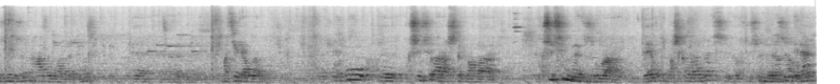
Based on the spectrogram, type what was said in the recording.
özümüzün hazırladığımız e, e, materiallar olacaq. Bu e, xüsusi araşdırmalar, xüsusi mövzular və yaxud başqalarına xüsusi mövzu verən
